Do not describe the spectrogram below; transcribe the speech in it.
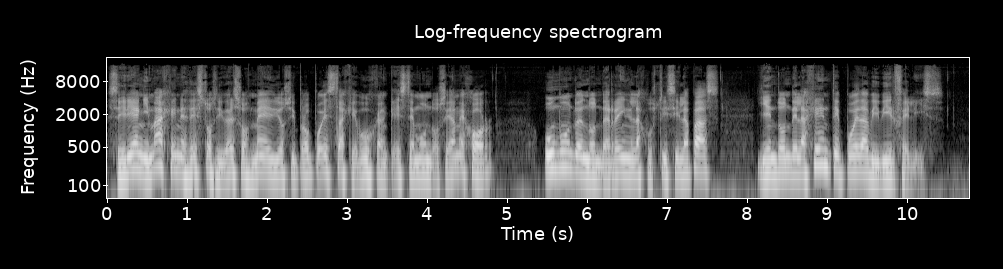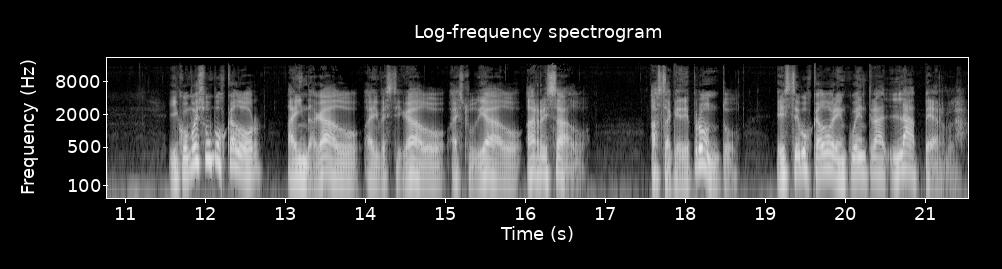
serían imágenes de estos diversos medios y propuestas que buscan que este mundo sea mejor, un mundo en donde reine la justicia y la paz, y en donde la gente pueda vivir feliz. Y como es un buscador, ha indagado, ha investigado, ha estudiado, ha rezado, hasta que de pronto este buscador encuentra la perla,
